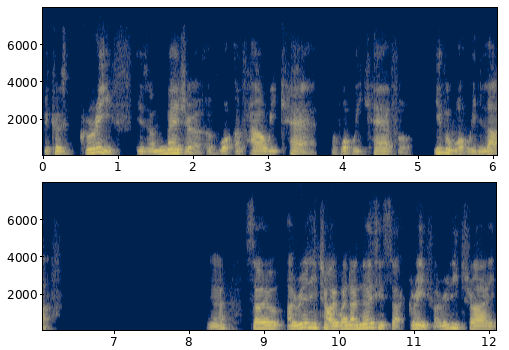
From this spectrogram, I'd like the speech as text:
because grief is a measure of what of how we care, of what we care for, even what we love. Yeah. So I really try when I notice that grief, I really try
